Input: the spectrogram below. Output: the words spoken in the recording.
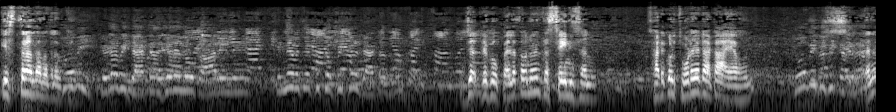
ਕਿਸ ਤਰ੍ਹਾਂ ਦਾ ਮਤਲਬ ਕੀ? ਜਿਹੜਾ ਵੀ ਡਾਟਾ ਜਿਹੜੇ ਲੋਕ ਆ ਰਹੇ ਨੇ ਕਿੰਨੇ ਵਿੱਚੋਂ ਕੁਝ ਅਫੀਸ਼ੀਅਲ ਡਾਟਾ ਦੇਖੋ ਪਹਿਲਾਂ ਤਾਂ ਉਹਨਾਂ ਨੇ ਦੱਸਿਆ ਹੀ ਨਹੀਂ ਸਾਨੂੰ। ਸਾਡੇ ਕੋਲ ਥੋੜਾ ਜਿਹਾ ਡਾਟਾ ਆਇਆ ਹੁਣ। ਜੋ ਵੀ ਤੁਸੀਂ ਕਰਨਾ ਹੈ। ਨਾ?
